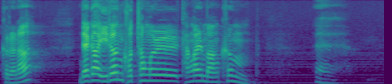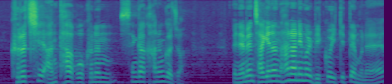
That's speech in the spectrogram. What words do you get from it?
그러나 내가 이런 고통을 당할 만큼 그렇지 않다고 그는 생각하는 거죠. 왜냐하면 자기는 하나님을 믿고 있기 때문에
